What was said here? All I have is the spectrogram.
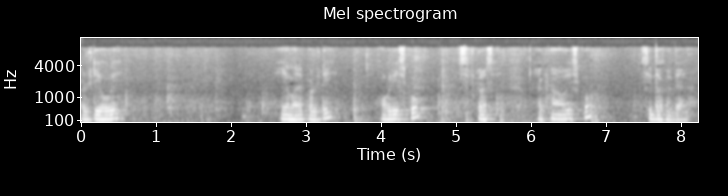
पलटी हो गई। ये हमारे पलटी हो गई इसको इस प्रकार से। रखना और इसको सीधा कर देना।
